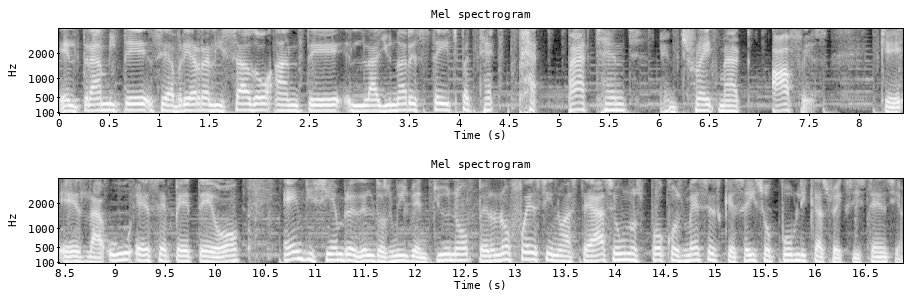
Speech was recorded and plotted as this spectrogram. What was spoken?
El trámite se habría realizado ante la United States Patent and Trademark Office, que es la USPTO, en diciembre del 2021, pero no fue sino hasta hace unos pocos meses que se hizo pública su existencia.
